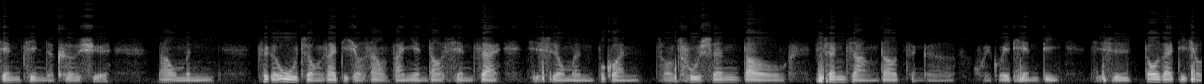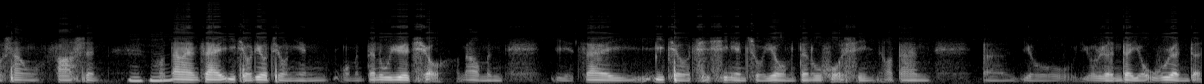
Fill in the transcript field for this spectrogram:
先进的科学。那我们。这个物种在地球上繁衍到现在，其实我们不管从出生到生长到整个回归天地，其实都在地球上发生。嗯当然，在一九六九年我们登陆月球，那我们也在一九七七年左右我们登陆火星。哦，当然，呃，有有人的，有无人的。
